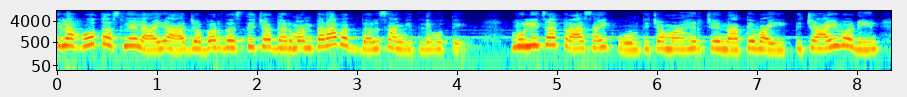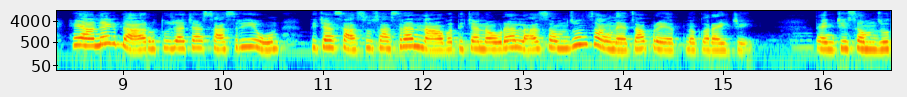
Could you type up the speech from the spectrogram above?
तिला होत असलेल्या या जबरदस्तीच्या धर्मांतराबद्दल सांगितले होते. मुलीचा त्रास ऐकून तिच्या माहेरचे नातेवाईक तिचे आई वडील हे अनेकदा ऋतुजाच्या सासरी येऊन तिच्या सासू सासऱ्यांना व तिच्या नवऱ्याला समजून सांगण्याचा प्रयत्न करायचे. त्यांची समजूत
